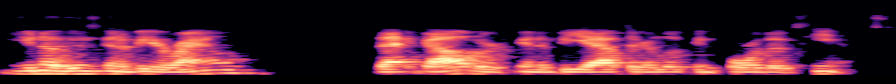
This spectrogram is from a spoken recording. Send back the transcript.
you know who's going to be around? That gobbler is going to be out there looking for those hens.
